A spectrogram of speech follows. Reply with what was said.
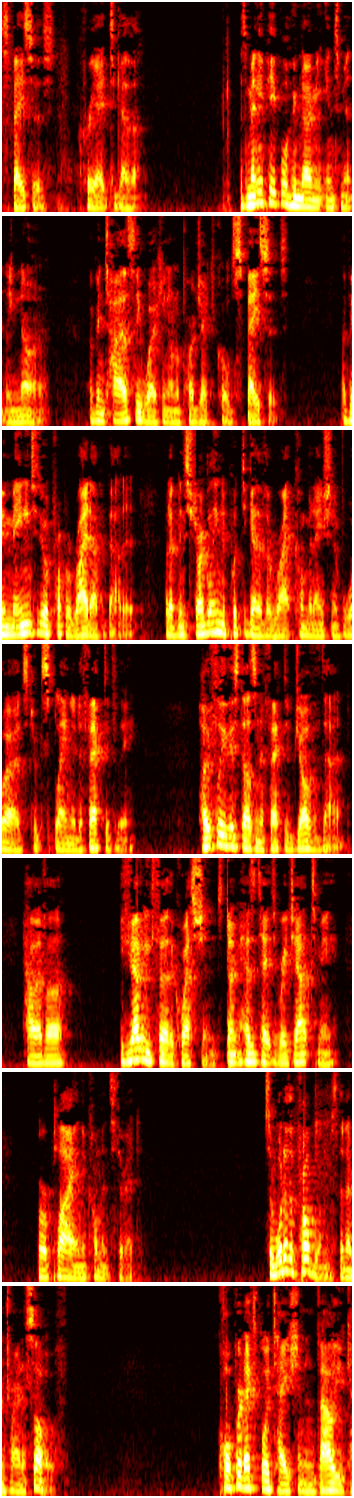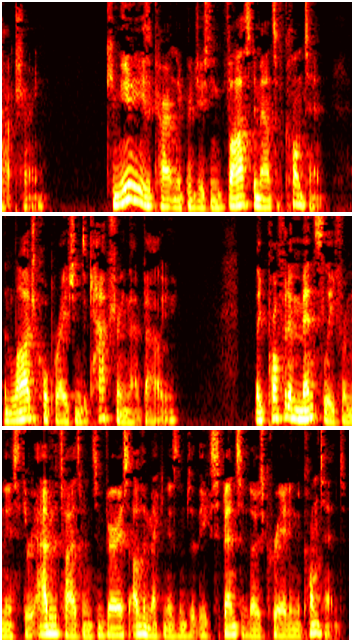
spaces, create together. As many people who know me intimately know, I've been tirelessly working on a project called Spaces. I've been meaning to do a proper write-up about it, but I've been struggling to put together the right combination of words to explain it effectively. Hopefully this does an effective job of that. However, if you have any further questions, don't hesitate to reach out to me or reply in the comments thread. So what are the problems that I'm trying to solve? Corporate exploitation and value capturing. Communities are currently producing vast amounts of content and large corporations are capturing that value. They profit immensely from this through advertisements and various other mechanisms at the expense of those creating the content.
